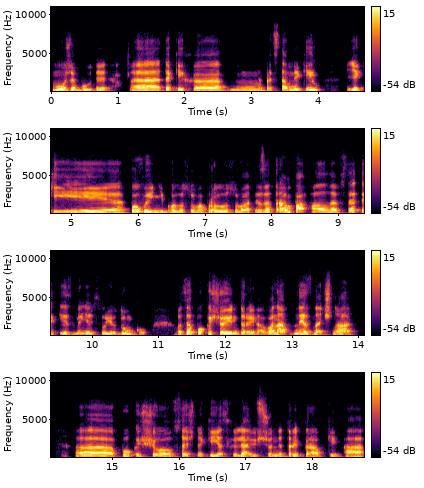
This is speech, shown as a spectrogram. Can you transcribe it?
може бути е, таких е, представників, які повинні б голосува, проголосувати за Трампа, але все-таки змінять свою думку. Оце поки що інтрига. Вона незначна. Е, поки що, все ж таки, я схиляю, що не три крапки, а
